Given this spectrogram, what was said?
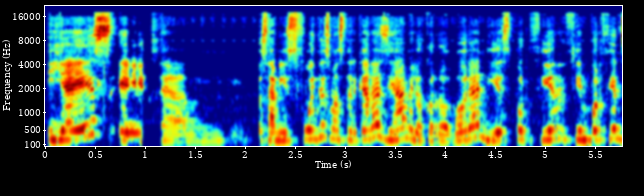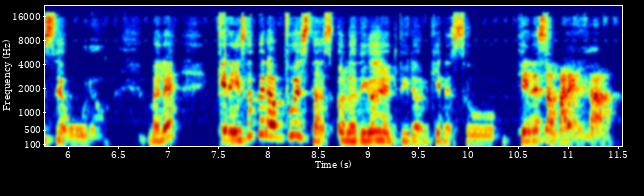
Y ya es, eh, o, sea, mis fuentes más cercanas ya me lo corroboran y es por 100%, seguro, ¿vale? ¿Queréis hacer apuestas? o lo digo del tirón, ¿quién es su... ¿Quién, es, la pareja?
